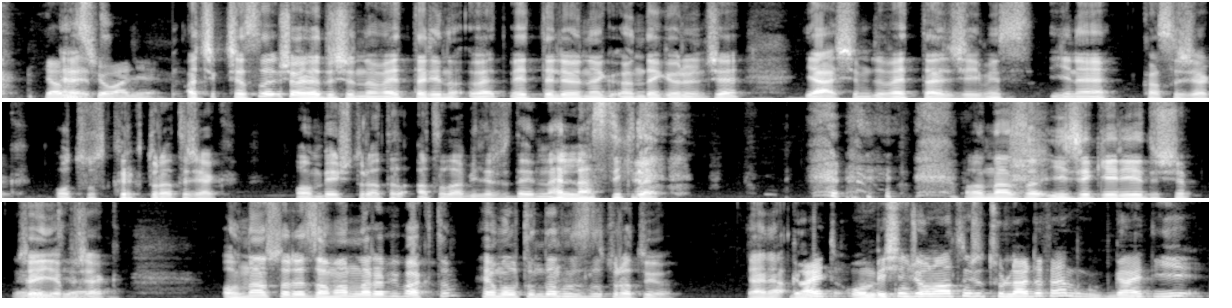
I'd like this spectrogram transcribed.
yalnız Evet. şövalye. açıkçası şöyle düşündüm. Vettel'in Vet- Vettel'i öne, önde görünce ya şimdi Vettel'ciğimiz yine kasacak. 30-40 tur atacak. 15 tur atıl- atılabilir denilen lastikle. Ondan sonra iyice geriye düşüp şey Evet ya. yapacak. Ondan sonra zamanlara bir baktım. Hamilton'dan hızlı tur atıyor. Yani Gayet 15. 16. turlarda falan gayet iyi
